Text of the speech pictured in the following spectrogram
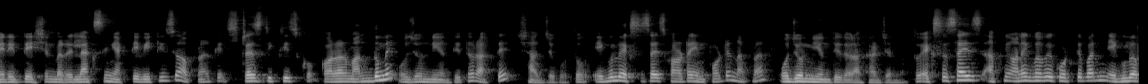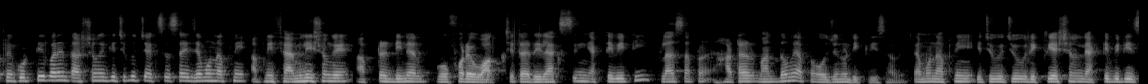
মেডিটেশন বা রিল্যাক্সিং অ্যাক্টিভিটিসও আপনাকে স্ট্রেস ডিক্রিজ করার মাধ্যমে ওজন নিয়ন্ত্রিত রাখতে সাহায্য করতো। এগুলো এক্সারসাইজ করাটা ইম্পর্টেন্ট আপনার ওজন নিয়ন্ত্রিত রাখার জন্য। তো এক্সারসাইজ আপনি অনেকভাবে করতে পারেন, এগুলো আপনি করতেই পারেন। তার সঙ্গে কিছু কিছু এক্সারসাইজ যেমন আপনি আপনি ফ্যামিলির সঙ্গে after dinner go for a walk সেটা রিল্যাক্সিং অ্যাক্টিভিটি প্লাস আপনার হাঁটার মাধ্যমে আপনার ওজনও ডিক্রিজ হবে। তেমন আপনি কিছু কিছু রিক্রিয়েশনাল অ্যাক্টিভিটিস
